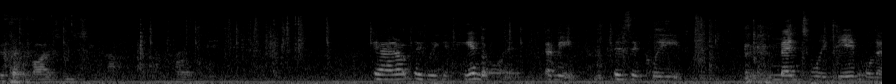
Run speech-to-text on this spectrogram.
physical bodies we just cannot approach. Yeah, I don't think we can handle it. I mean, physically, mentally be able to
